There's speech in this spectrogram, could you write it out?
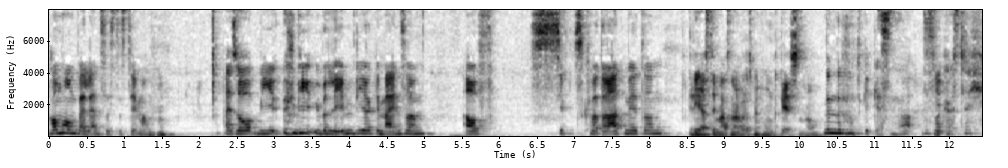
Home-Home-Balance ist das Thema. Mhm. Also wie, wie überleben wir gemeinsam auf 70 Quadratmetern die erste Maßnahme war, dass wir den Hund gegessen haben. Wir haben den Hund gegessen, ja. Das war köstlich.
